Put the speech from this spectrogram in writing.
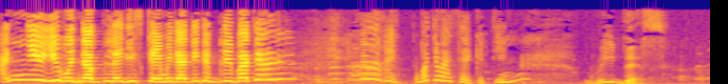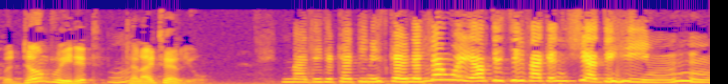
I knew you would not play this game with that little Bluebottle. What do I say, Captain? Read this. But don't read it till I tell you. My little captain is going a long way off to see if I can shout to him. Hmm.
